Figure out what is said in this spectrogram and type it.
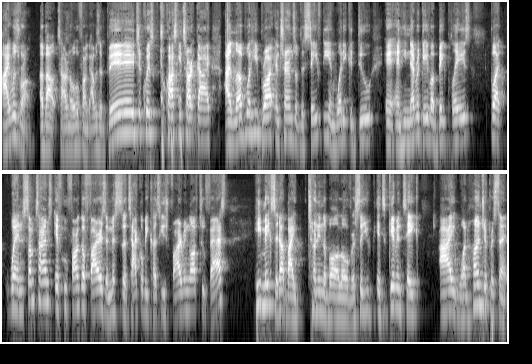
I was wrong about Talanoa Hufanga. I was a big Jaquiski Tart guy. I loved what he brought in terms of the safety and what he could do, and, and he never gave up big plays. But when sometimes if Hufanga fires and misses a tackle because he's firing off too fast, he makes it up by turning the ball over. So you it's give and take. I 100%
